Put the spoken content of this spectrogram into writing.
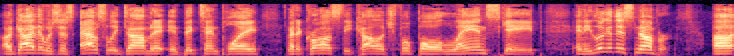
A guy that was just absolutely dominant in Big Ten play and across the college football landscape. And you look at this number uh,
